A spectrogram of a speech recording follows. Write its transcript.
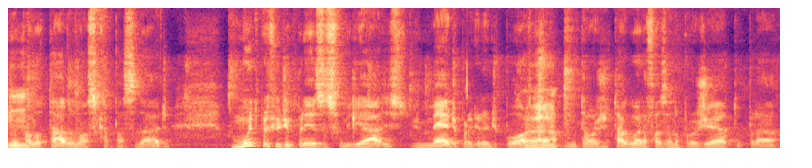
já está lotado a nossa capacidade. Muito perfil de empresas familiares, de médio para grande porte. Aham. Então a gente está agora fazendo um projeto para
